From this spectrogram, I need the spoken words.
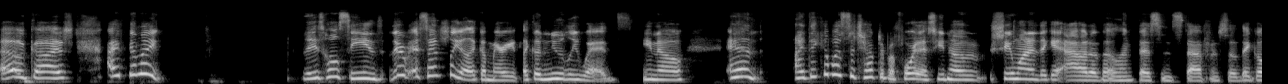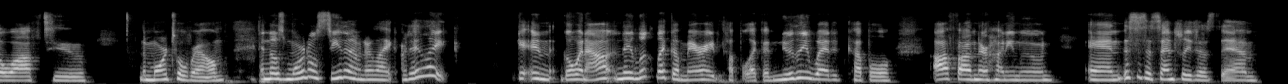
oh gosh. I feel like these whole scenes, they're essentially like a married, like a newlyweds, you know, and I think it was the chapter before this, you know, she wanted to get out of Olympus and stuff. And so they go off to the mortal realm. And those mortals see them and they're like, are they like getting going out? And they look like a married couple, like a newly wedded couple off on their honeymoon. And this is essentially just them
